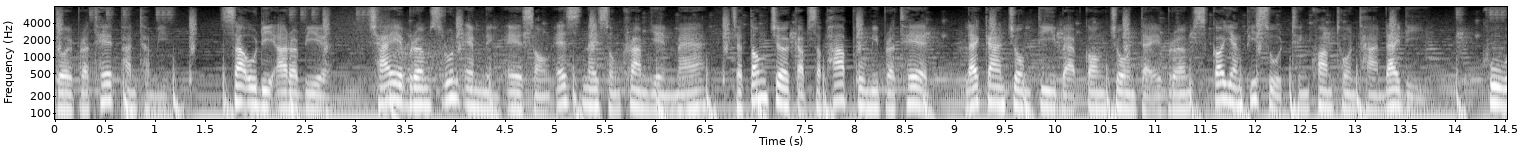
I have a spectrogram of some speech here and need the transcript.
โดยประเทศพันธมิตรซาอุดีอาระเบีย ใช้เอเบรมส์รุ่น M1A2S ในสงครามเย็นแม้ จะต้องเจอกับสภาพภูมิประเทศ และการโจมตีแบบกองโจรแต่เอเบรมส์ก็ยังพิสูจน์ถึงความทนทานได้ดี คูเว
